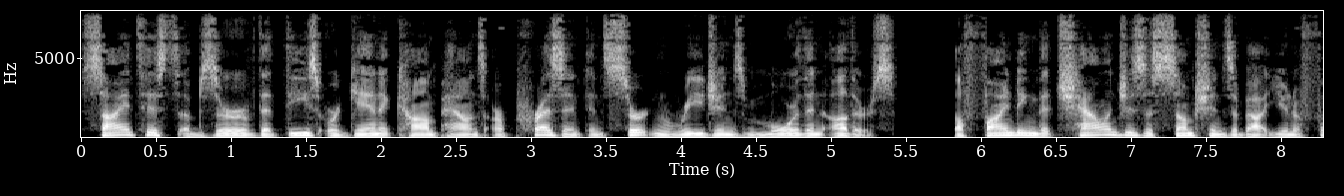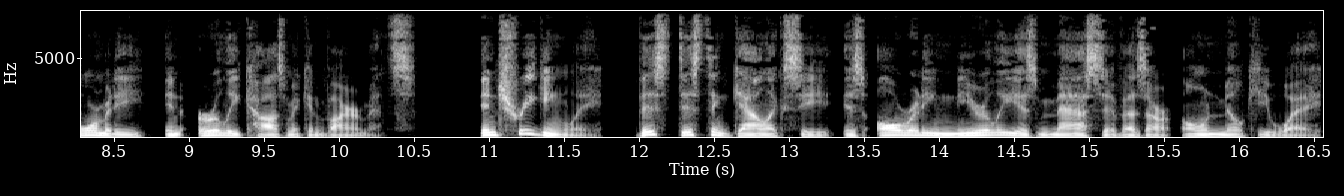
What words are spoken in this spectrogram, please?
scientists observe that these organic compounds are present in certain regions more than others, a finding that challenges assumptions about uniformity in early cosmic environments. Intriguingly, this distant galaxy is already nearly as massive as our own Milky Way,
